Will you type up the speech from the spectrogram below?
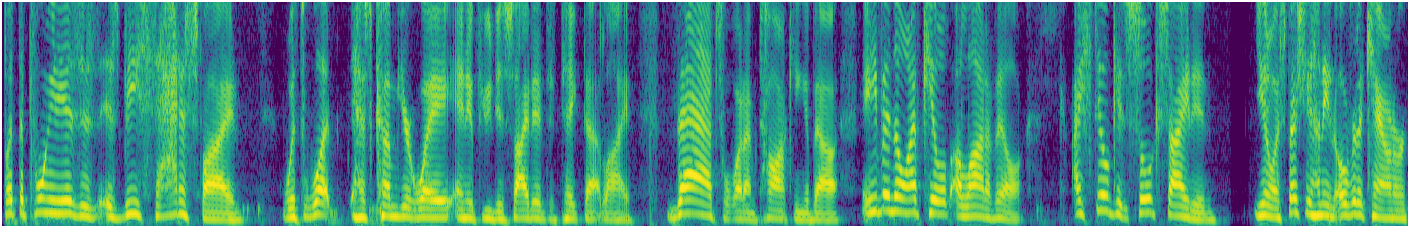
But the point is, is, is be satisfied with what has come your way and if you decided to take that life. That's what I'm talking about. Even though I've killed a lot of elk, I still get so excited, you know, especially hunting over the counter.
